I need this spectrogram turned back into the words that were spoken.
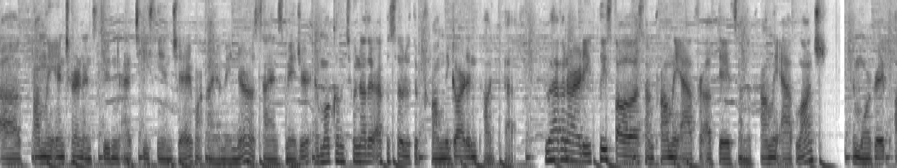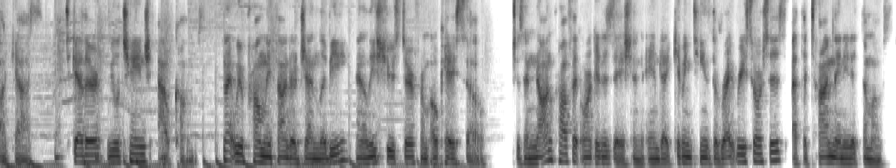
uh, a Promly intern and student at TCNJ, where I am a neuroscience major, and welcome to another episode of the Promly Garden podcast. If you haven't already, please follow us on Promly app for updates on the Promly app launch and more great podcasts. Together, we will change outcomes. Tonight, we have Promly founder Jen Libby and Elise Schuster from OK So, which is a nonprofit organization aimed at giving teens the right resources at the time they need it the most.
